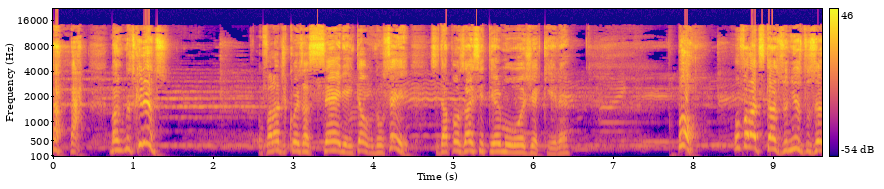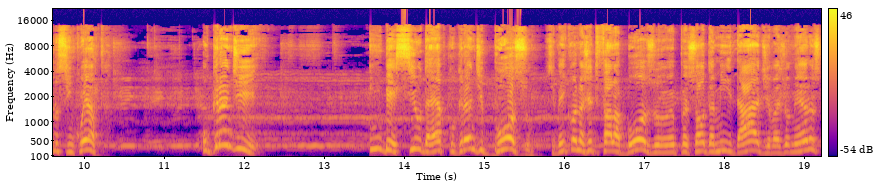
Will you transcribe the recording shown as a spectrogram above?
Mas, meus queridos, vamos falar de coisa séria, então, não sei se dá pra usar esse termo hoje aqui, né? Bom, vamos falar dos Estados Unidos dos anos 50. O grande imbecil da época, o grande bozo, se bem que quando a gente fala bozo, o pessoal da minha idade, mais ou menos,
